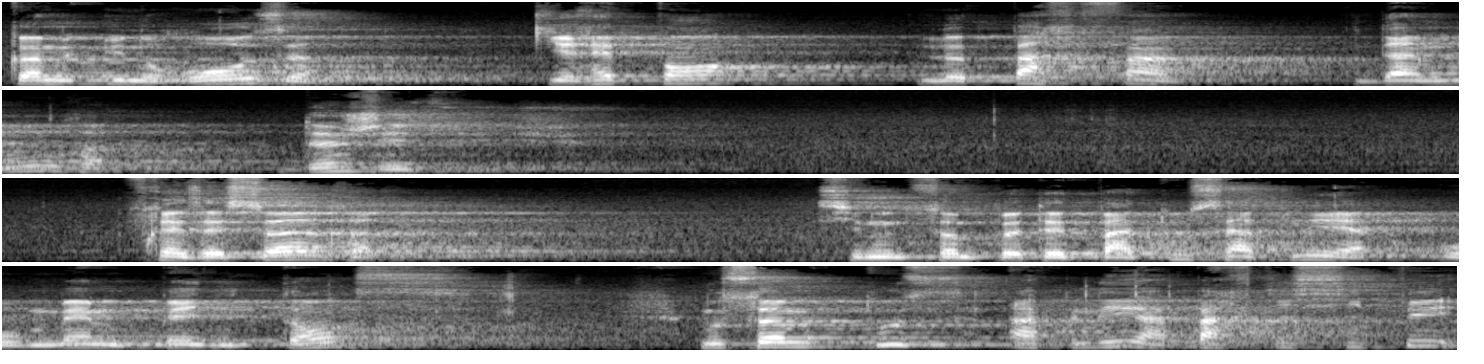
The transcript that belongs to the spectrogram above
comme une rose qui répand le parfum d'amour de Jésus. Frères et sœurs, si nous ne sommes peut-être pas tous appelés aux mêmes pénitences, nous sommes tous appelés à participer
